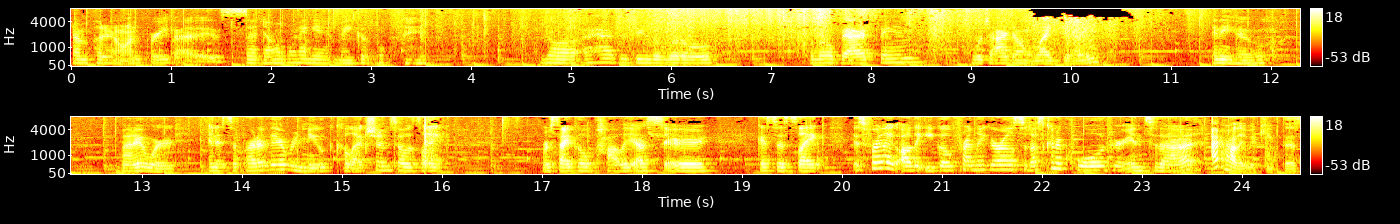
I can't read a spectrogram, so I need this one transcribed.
I'm putting it on for you guys. I don't want to get makeup on it. Y'all, I had to do the little, the little bag thing, which I don't like doing. Anywho, but it worked. And it's a part of their Renew collection, so it's like recycled polyester. Guess it's like, it's for like all the eco-friendly girls, so that's kind of cool if you're into that. I probably would keep this.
